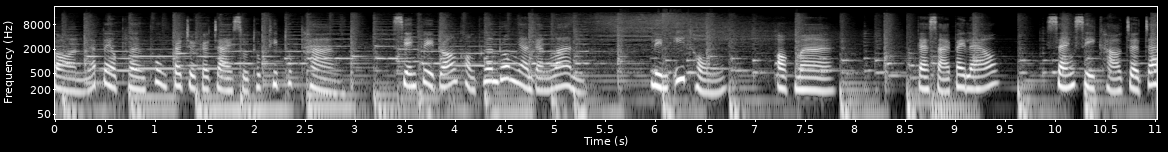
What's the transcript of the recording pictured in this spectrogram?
กรณ์และเปลวเพลิงพุ่งกระจุยกระจายสู่ทุกทิศทุกทาง เสียงกรีดร้องของเพื่อนร่วมงานดังลั่น ลินอี้ถง ออกมา แต่สายไปแล้ว แสงสีขาวเจิดจ้า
